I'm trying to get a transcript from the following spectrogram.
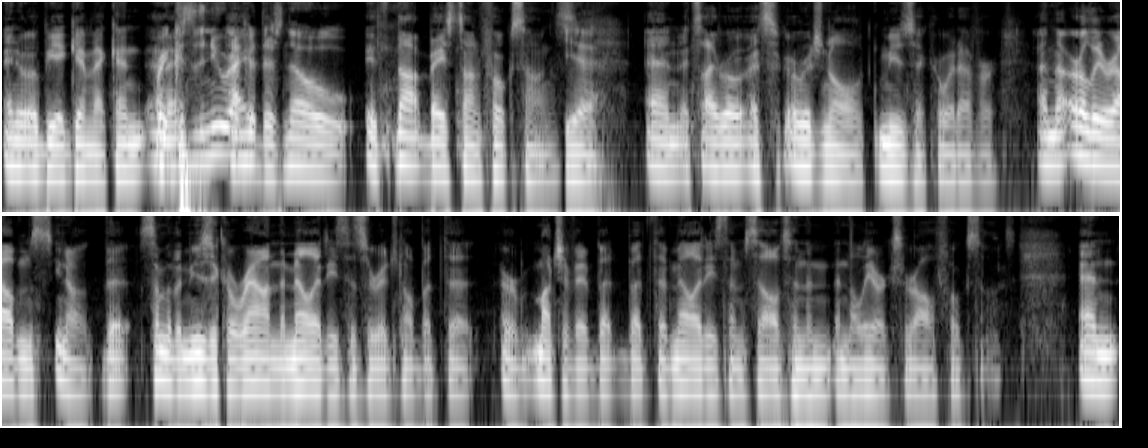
and it would be a gimmick. And, and right because the new I- record there's no it's not based on folk songs. Yeah. And it's I wrote it's original music or whatever. And the earlier albums, you know, the some of the music around the melodies is original, but the or much of it, but but the melodies themselves and the and the lyrics are all folk songs. And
